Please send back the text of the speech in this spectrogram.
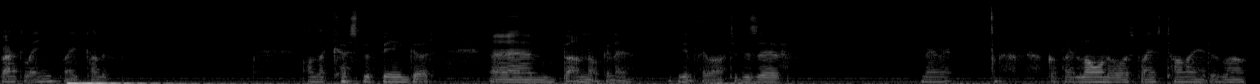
badly, he played kind of on the cusp of being good. Um, but I'm not going to, he didn't play well to deserve merit. I've got to play Larne of all those players tired as well.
